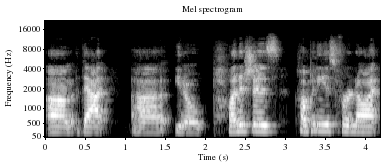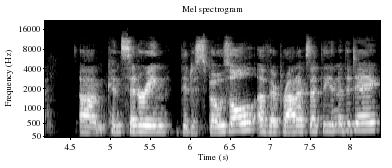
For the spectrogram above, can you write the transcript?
um, that, uh, you know, punishes companies for not um, considering the disposal of their products at the end of the day.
